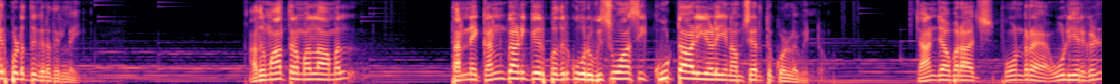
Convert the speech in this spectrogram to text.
ஏற்படுத்துகிறதில்லை. அது மாத்திரமல்லாமல் தன்னை கண்காணிக்க இருப்பதற்கு ஒரு விசுவாசி கூட்டாளிகளை நாம் சேர்த்து கொள்ள வேண்டும். ஜான்ஜாபராஜ் போன்ற ஊழியர்கள்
